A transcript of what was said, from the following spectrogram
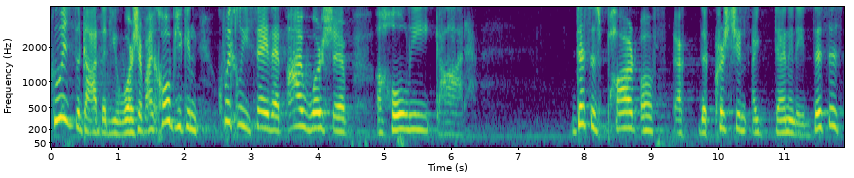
who is the God that you worship? I hope you can quickly say that I worship a holy God. This is part of uh, the Christian identity. This is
